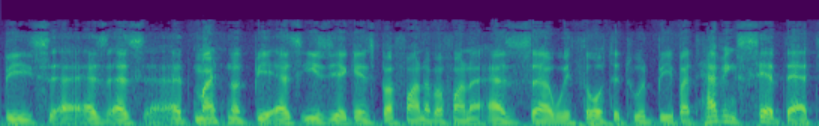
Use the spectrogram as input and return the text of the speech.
be as as it might not be as easy against Bafana Bafana as we thought it would be." But having said that,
